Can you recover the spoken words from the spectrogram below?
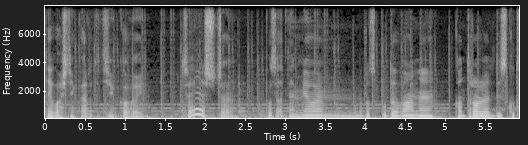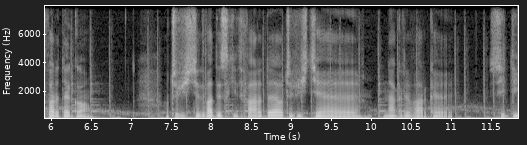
tej właśnie karty dźwiękowej. Co jeszcze? Poza tym miałem rozbudowany kontroler dysku twardego. Oczywiście dwa dyski twarde, oczywiście nagrywarkę CD.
